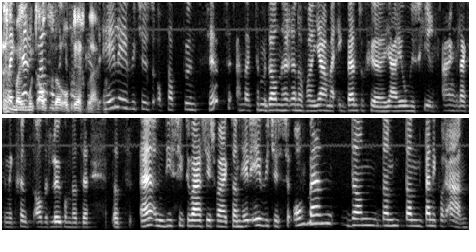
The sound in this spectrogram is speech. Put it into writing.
Maar, je moet wel, altijd wel oprecht als ik blijven. heel eventjes op dat punt zit en dat ik me dan herinner van ja, maar ik ben toch eh, ja, heel nieuwsgierig aangelegd en ik vind het altijd leuk omdat de, dat hè, in die situaties waar ik dan heel eventjes off ben, dan, dan, dan ben ik weer aan.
